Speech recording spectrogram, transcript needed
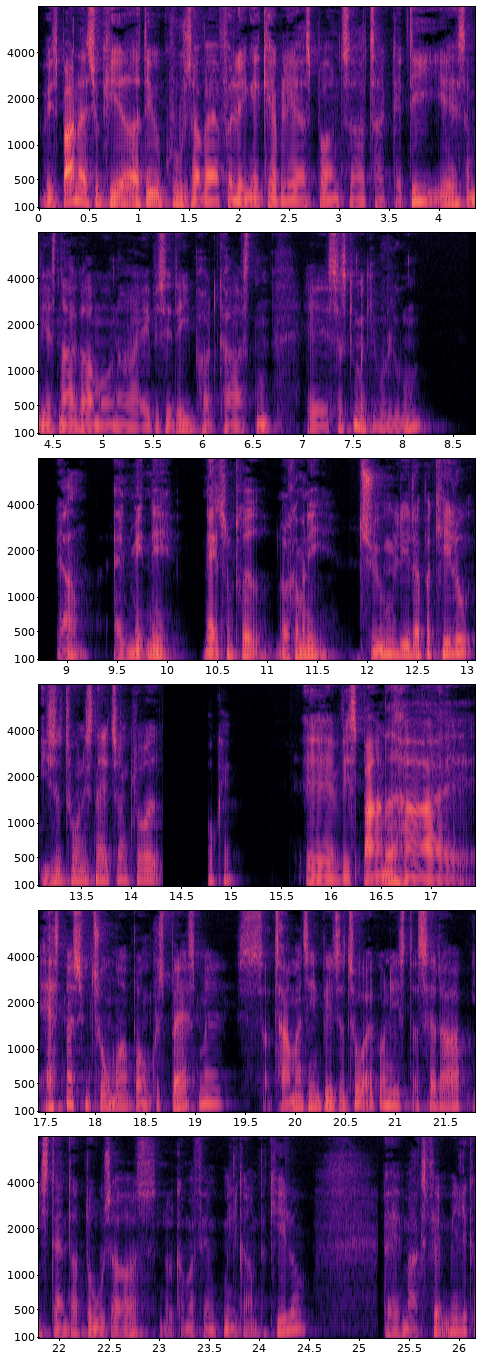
hvis barnet er chokeret, og det kunne så være forlænget kapillærrespons og takykardi, øh, som vi har snakket om under ABCD-podcasten, øh, så skal man give volumen. Ja, almindelig Natriumklorid 0,9. 20 ml per kilo isotonisk natriumklorid. Okay. Øh, hvis barnet har øh, astmasymptomer, bronkospasme, så tager man til en beta-2-agonist og sætter op i standarddoser også, 0,5 mg per kilo, øh, maks 5 mg.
